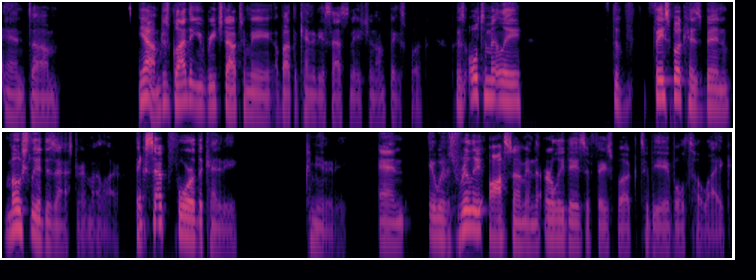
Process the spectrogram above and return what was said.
And um, yeah, I'm just glad that you reached out to me about the Kennedy assassination on Facebook because ultimately the Facebook has been mostly a disaster in my life, except for the Kennedy community. And it was really awesome in the early days of Facebook to be able to like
